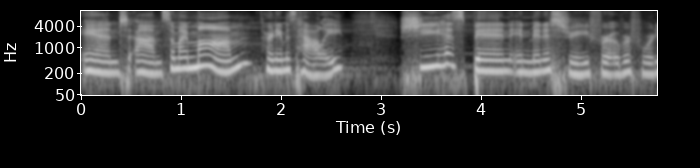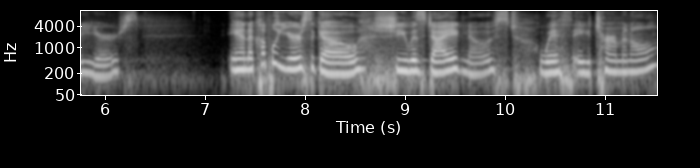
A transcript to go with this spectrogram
And um, so my mom, her name is Hallie. She has been in ministry for over 40 years. And a couple years ago, she was diagnosed with a terminal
